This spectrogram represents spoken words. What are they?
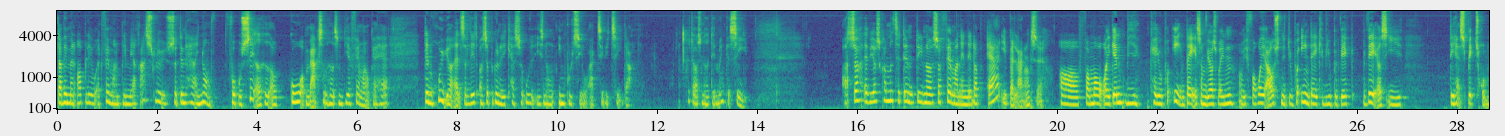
Der vil man opleve, at femmeren bliver mere restløs, så den her enorm fokuserethed og gode opmærksomhed, som de her femmer jo kan have, den ryger altså lidt, og så begynder de at kaste sig ud i sådan nogle impulsive aktiviteter. Så det er også noget af det, man kan se. Og så er vi også kommet til den del, når så femmerne netop er i balance og formår, og igen, vi kan jo på en dag, som vi også var inde, og i forrige afsnit, jo på en dag kan vi jo bevæge, bevæge os i det her spektrum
